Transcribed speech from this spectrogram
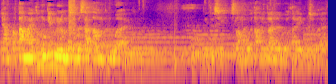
Yang pertama itu mungkin belum sebesar tahun kedua gitu. Itu sih selama dua tahun itu ada dua kali percobaan.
